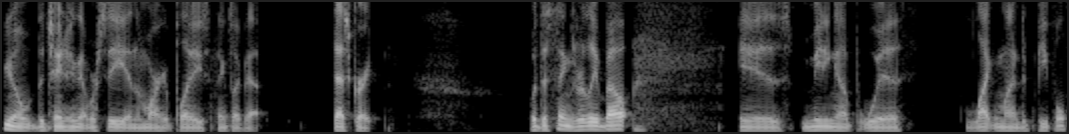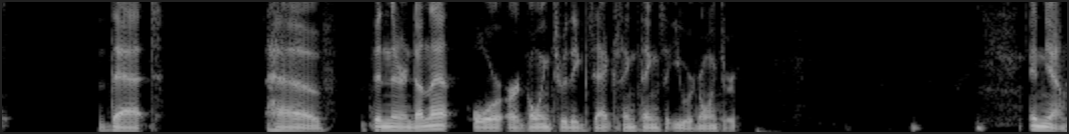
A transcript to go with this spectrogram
you know the changing that we're seeing in the marketplace, things like that. That's great. What this thing's really about is meeting up with like-minded people that have been there and done that or are going through the exact same things that you were going through. And yeah,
